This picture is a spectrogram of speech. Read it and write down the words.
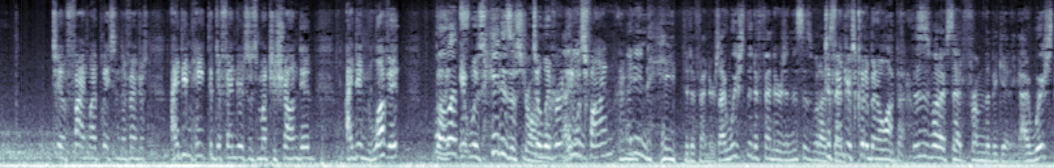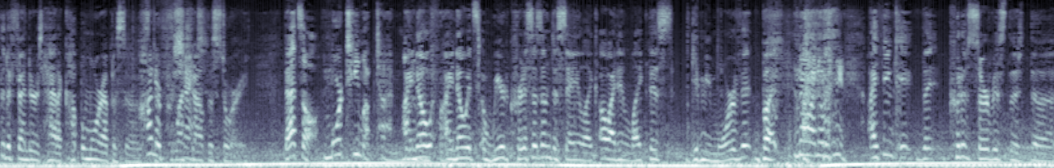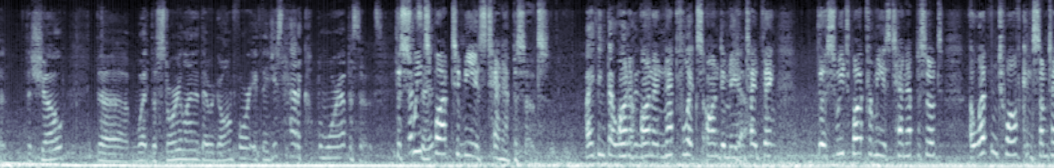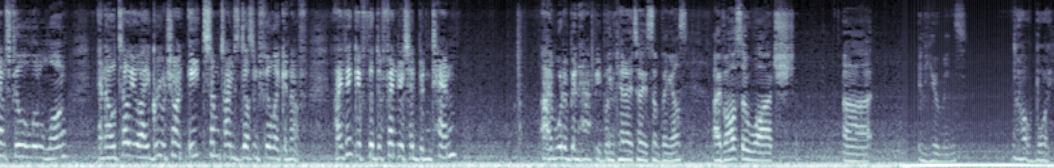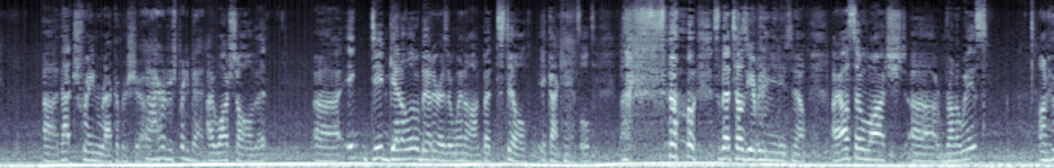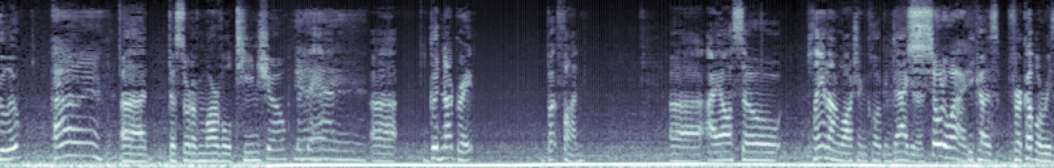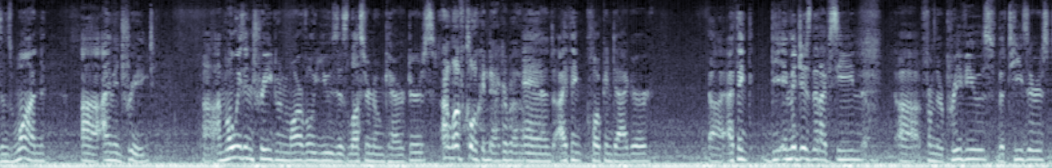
to find my place in Defenders. I didn't hate The Defenders as much as Sean did. I didn't love it, but that's, it was hate is a strong delivered. It was fine. I I, didn't hate the Defenders. I wish the Defenders, and this is what I've Defenders said. could have been a lot better. This is what I've said from the beginning. I wish the Defenders had a couple more episodes to 100%. flesh out the story. That's all. More team up time. I know. I know it's a weird criticism to say like, "Oh, I didn't like this. Give me more of it." But No, I know what you mean. I think it could have serviced the, the the show, the what the storyline that they were going for if they just had a couple more episodes. The That's sweet it. spot to me is 10 episodes. I think that would on a, been on a Netflix on demand Yeah. type thing. The sweet spot for me is 10 episodes. 11, 12 can sometimes feel a little long. And I'll tell you, I agree with Sean, 8 sometimes doesn't feel like enough. I think if the Defenders had been 10, I would have been happy But And can I tell you something else? I've also watched uh, Inhumans, Oh boy. Uh, that train wreck of a show. I heard it was pretty bad. I watched all of it. Uh, it did get a little better as it went on, but still, it got canceled. so, so that tells you everything you need to know. I also watched uh, Runaways on Hulu, Uh, uh, the sort of Marvel teen show that Yeah, they had. yeah, Uh, good, not great. but fun. Uh, I also plan on watching Cloak and Dagger So do I. because for a couple of reasons. One, uh, I'm intrigued. Uh, I'm always intrigued when Marvel uses lesser known characters, I love Cloak and Dagger, by the way. and I think Cloak and Dagger. Uh, I think the images that I've seen uh, from their previews, the teasers,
